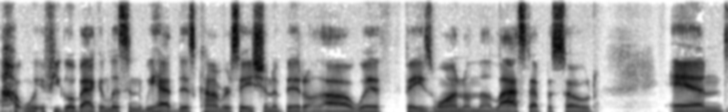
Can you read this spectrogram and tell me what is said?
if you go back and listen, we had this conversation a bit uh, with phase one on the last episode. And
